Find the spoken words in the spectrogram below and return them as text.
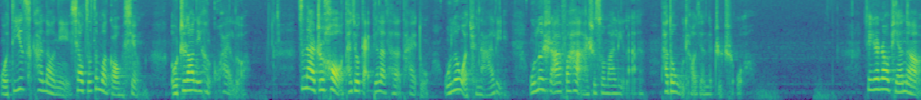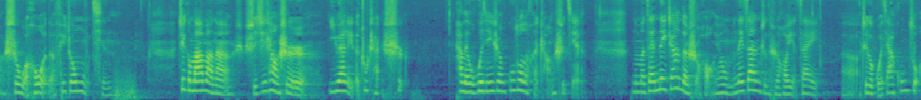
我第一次看到你笑得这么高兴，我知道你很快乐。”自那之后，她就改变了她的态度，无论我去哪里，无论是阿富汗还是索马里兰，她都无条件的支持我。这张照片呢，是我和我的非洲母亲。这个妈妈呢，实际上是医院里的助产士，她为无国界医生工作了很长时间。那么在内战的时候，因为我们内战的时候也在呃这个国家工作，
